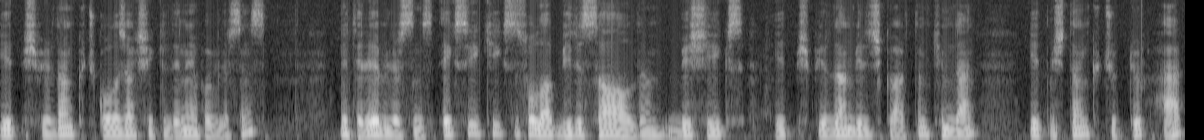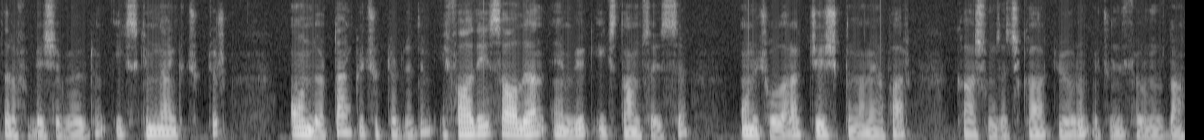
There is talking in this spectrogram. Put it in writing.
71'den küçük olacak şekilde ne yapabilirsiniz? Niteleyebilirsiniz. Eksi 2x'i sola 1'i sağ aldım. 5x 71'den 1'i çıkarttım. Kimden? 70'ten küçüktür. Her tarafı 5'e böldüm. X kimden küçüktür? 14'ten küçüktür dedim. İfadeyi sağlayan en büyük x tam sayısı 13 olarak C şıkkında ne yapar? Karşımıza çıkar diyorum 3. sorumuzda.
